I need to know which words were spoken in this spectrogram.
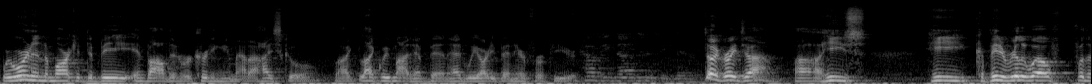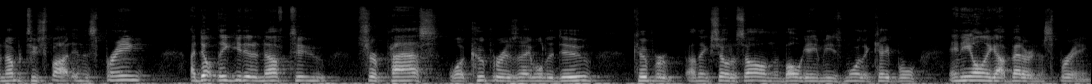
we weren't in the market to be involved in recruiting him out of high school like like we might have been had we already been here for a few years. How's he done since he's been? Done a great job. Uh, he's he competed really well for the number two spot in the spring. I don't think he did enough to surpass what Cooper is able to do. Cooper, I think, showed us all in the bowl game he's more than capable, and he only got better in the spring.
